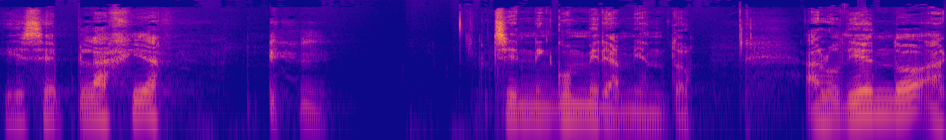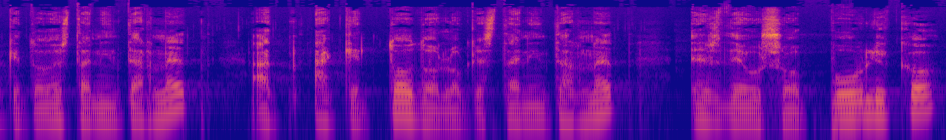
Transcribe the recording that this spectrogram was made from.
y se plagia sin ningún miramiento, aludiendo a que todo está en Internet, a, a que todo lo que está en Internet es de uso público,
